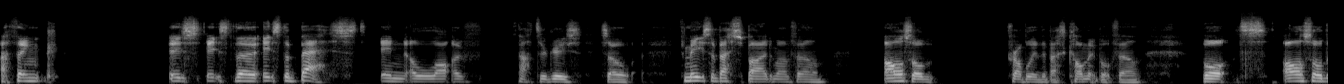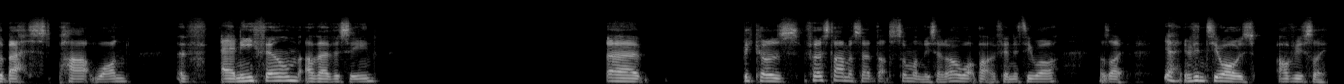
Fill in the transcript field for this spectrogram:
I think it's it's the it's the best in a lot of categories. So for me, it's the best Spider-Man film. Also, probably the best comic book film, but also the best part one of any film I've ever seen. Uh, because first time I said that to someone, they said, "Oh, what about Infinity War?" I was like, "Yeah, Infinity War was obviously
